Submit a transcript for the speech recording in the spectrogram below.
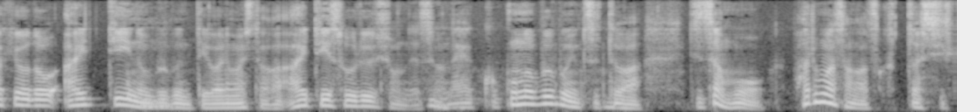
うん先ほど IT の部分って言われましたが、うん、IT ソリューションですよね、うん、ここの部分については、実はもう、ファルマさんが作ったし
